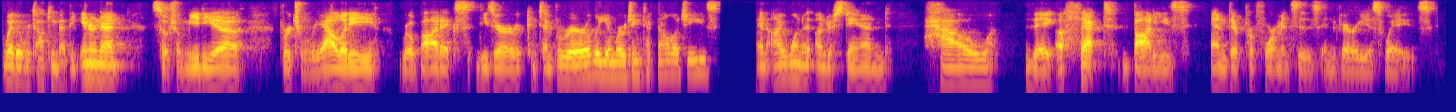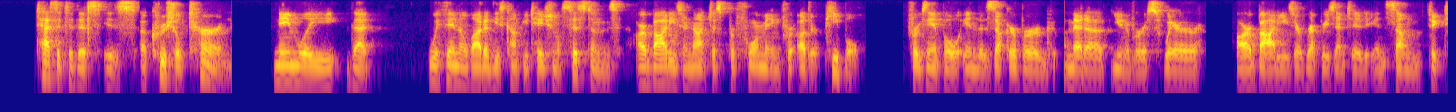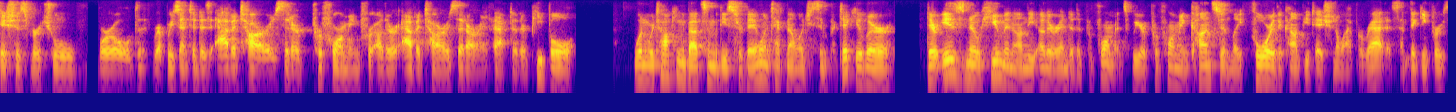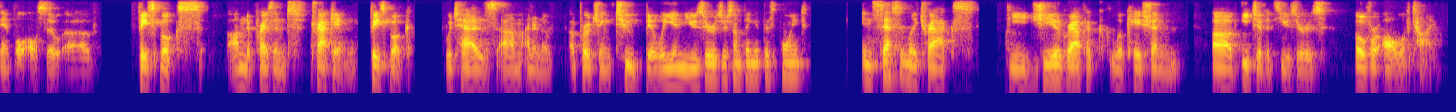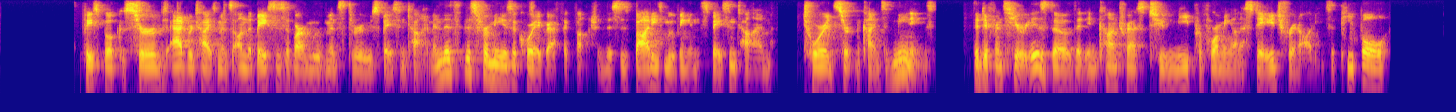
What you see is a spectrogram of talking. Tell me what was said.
whether we're talking about the internet, social media, virtual reality, robotics, these are contemporarily emerging technologies. And I want to understand how they affect bodies and their performances in various ways. Tacit to this is a crucial turn, namely that within a lot of these computational systems, our bodies are not just performing for other people. For example, in the Zuckerberg meta universe, where our bodies are represented in some fictitious virtual world, represented as avatars that are performing for other avatars that are, in fact, other people. When we're talking about some of these surveillance technologies in particular, there is no human on the other end of the performance. We are performing constantly for the computational apparatus. I'm thinking, for example, also of Facebook's omnipresent tracking. Facebook, which has, um, I don't know, approaching 2 billion users or something at this point, incessantly tracks the geographic location of each of its users over all of time. Facebook serves advertisements on the basis of our movements through space and time. And this, this for me is a choreographic function. This is bodies moving in space and time towards certain kinds of meanings. The difference here is, though, that in contrast to me performing on a stage for an audience of people,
